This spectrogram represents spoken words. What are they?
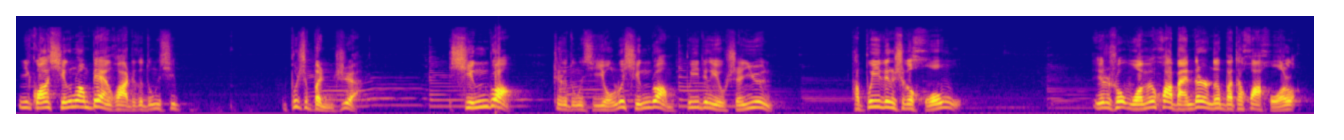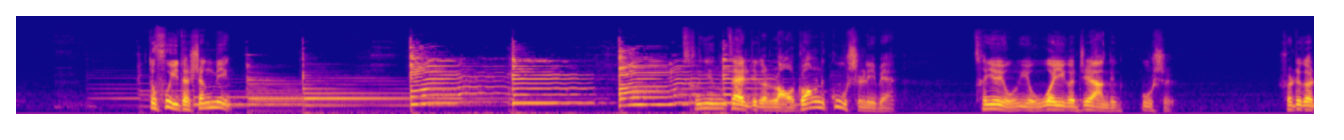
你光形状变化这个东西不是本质啊。形状这个东西有了形状不一定有神韵，它不一定是个活物。也就是说，我们画板凳都把它画活了，都赋予它生命。曾经在这个老庄的故事里边，曾经有有过一个这样的故事，说这个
